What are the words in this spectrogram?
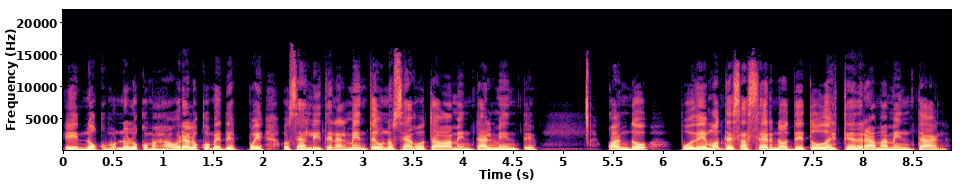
eh, no, no lo comas ahora, lo comes después. O sea, literalmente uno se agotaba mentalmente. Cuando podemos deshacernos de todo este drama mental,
